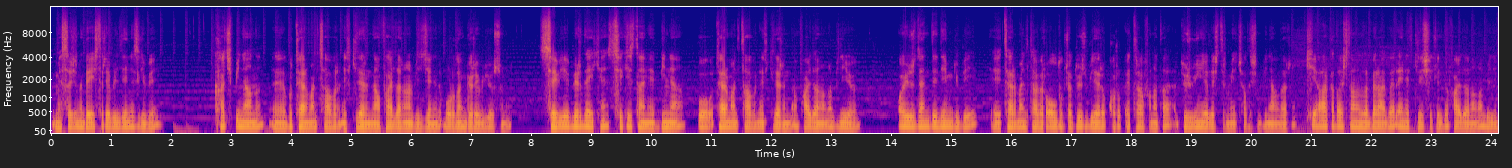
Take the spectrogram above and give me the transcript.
mesajını değiştirebildiğiniz gibi kaç binanın e, bu termal tower'ın etkilerinden faydalanabileceğini de buradan görebiliyorsunuz. Seviye 1'deyken 8 tane bina bu termal tower'ın etkilerinden faydalanabiliyor. O yüzden dediğim gibi e, termal tower oldukça düz bir yere kurup etrafına da düzgün yerleştirmeye çalışın binaları. Ki arkadaşlarınızla beraber en etkili şekilde faydalanabilin.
